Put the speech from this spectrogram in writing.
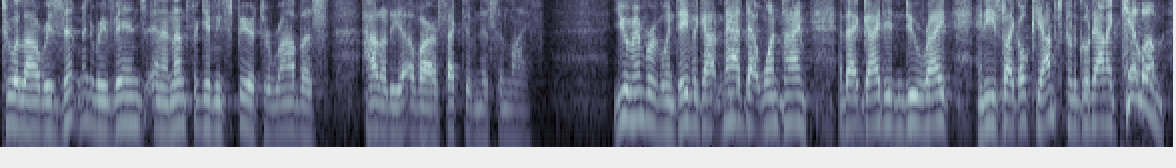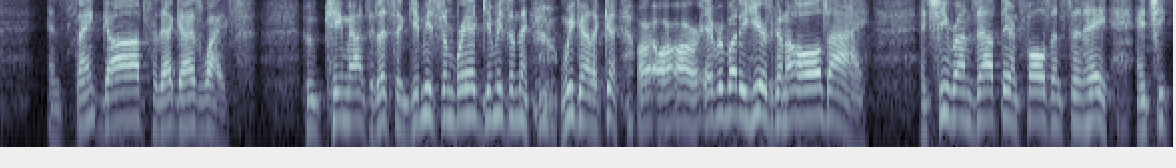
to allow resentment, revenge, and an unforgiving spirit to rob us, hallelujah, of our effectiveness in life. You remember when David got mad that one time and that guy didn't do right? And he's like, okay, I'm just going to go down and kill him. And thank God for that guy's wife who came out and said, listen, give me some bread, give me something. We got to, or, or, or everybody here is going to all die. And she runs out there and falls and says, Hey, and she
